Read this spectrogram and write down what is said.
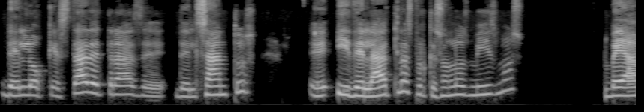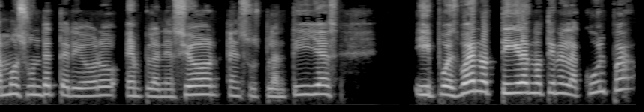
de lo que está detrás de, del Santos eh, y del Atlas, porque son los mismos, veamos un deterioro en planeación, en sus plantillas. Y pues bueno, Tigres no tiene la culpa.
